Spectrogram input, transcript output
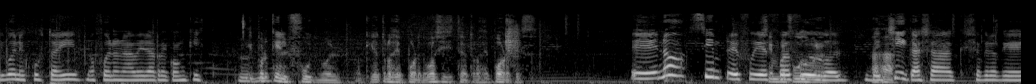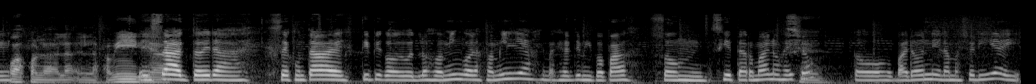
Y bueno, y justo ahí nos fueron a ver a Reconquista. ¿Y por qué el fútbol? Porque otros deportes. Vos hiciste otros deportes. Eh, no, siempre fui Siempre fue fútbol. fútbol. De Ajá. chica ya, yo creo que... Jugabas con la, la- en la familia. Exacto, era se juntaba es típico los domingos la familia. Imagínate, mi papá son siete hermanos ellos, Sí. Todos varones la mayoría, y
